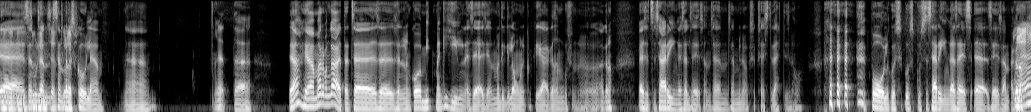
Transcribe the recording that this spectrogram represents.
yeah, see on, see on, see on päris cool jah uh,. et uh, jah, ja ma arvan ka, et, et see, see selline ko- mitmekihiline see asi on muidugi loomulikult kõige ägedam, kus on, aga noh, peaasi, et see säring ka seal sees on, see on, see on minu jaoks üks hästi tähtis nagu pool, kus, kus, kus see säring ka sees, sees on. nojah,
